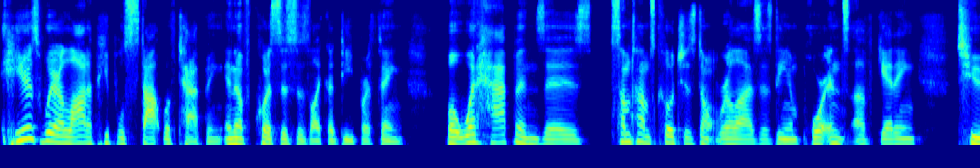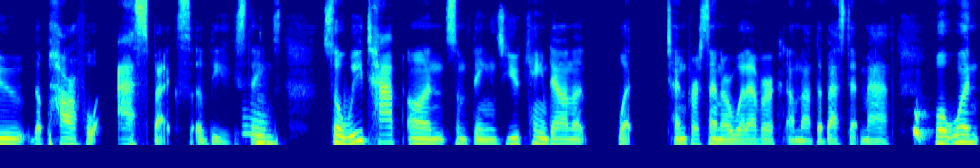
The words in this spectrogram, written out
here's where a lot of people stop with tapping. And of course, this is like a deeper thing. But what happens is sometimes coaches don't realize is the importance of getting to the powerful aspects of these Mm. things. So we tapped on some things. You came down what 10% or whatever. I'm not the best at math. But when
